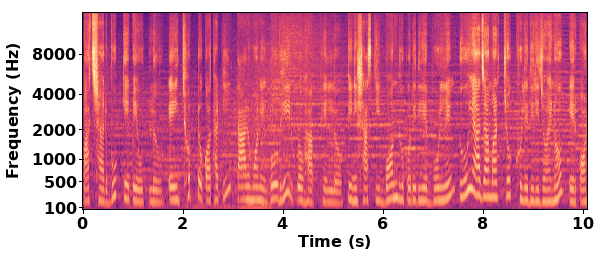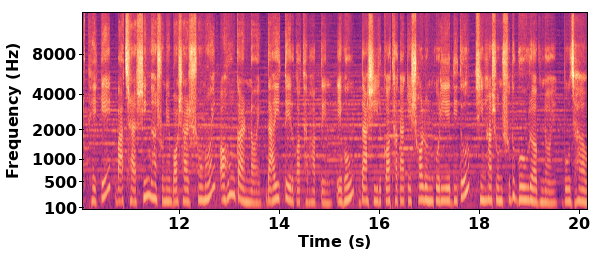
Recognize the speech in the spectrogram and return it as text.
বাচ্চার বুক কেঁপে উঠল। এই ছোট্ট কথাটি তার মনে গভীর প্রভাব ফেলল। তিনি শাস্তি বন্ধ করে দিয়ে বললেন, তুই আজ আমার চোখ খুলে দিলি, জয়নব। এরপর থেকে বাচ্চা সিংহাসনে বসার সময় অহংকার নয়, দায়িত্বের কথা ভাবতেন এবং দাসীর কথা তাকে স্মরণ করিয়ে দিত সিংহাসন শুধু গৌরব নয় বোঝাও।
